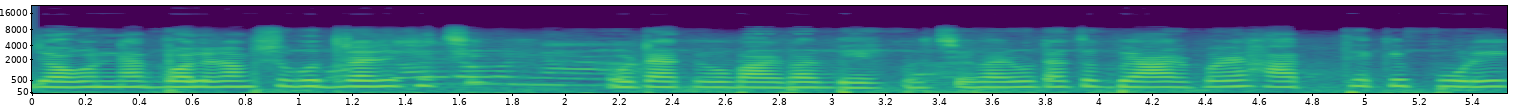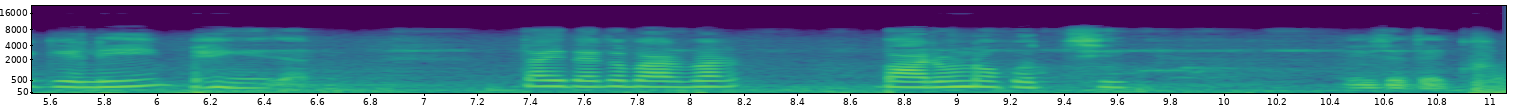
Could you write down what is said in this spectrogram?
জগন্নাথ বলরাম সুভদ্রা রেখেছি। ওটাকেও বারবার বের করছে। এবার ওটা তো বার করে হাত থেকে পড়ে গেলেই ভেঙে যাবে। তাই তাকে বারবার বারণও করছি। এই যে দেখুন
